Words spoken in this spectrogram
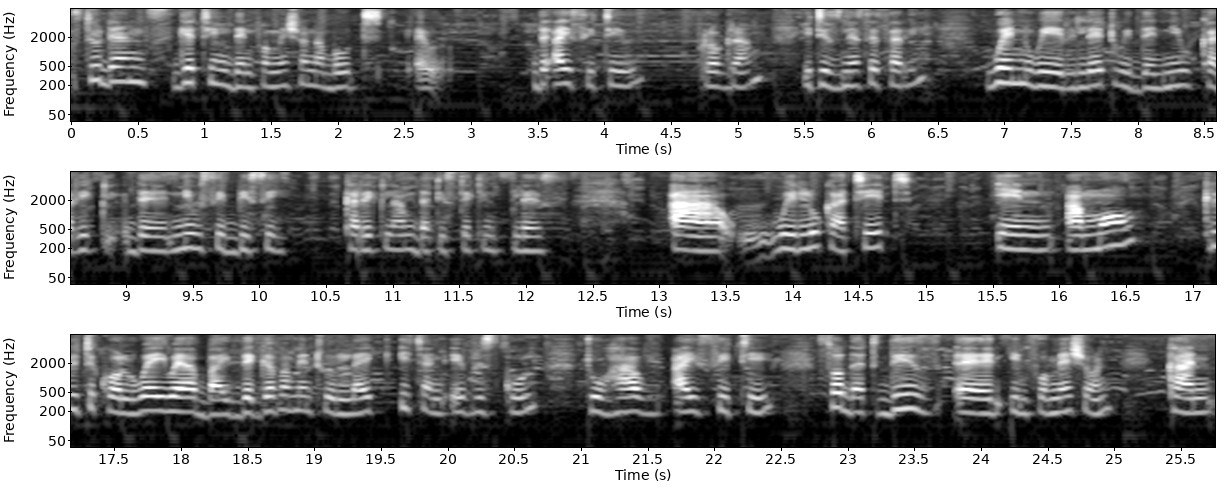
Students getting the information about uh, the ICT program, it is necessary when we relate with the new the new CBC curriculum that is taking place. Uh, we look at it in a more critical way whereby the government will like each and every school to have ICT so that this uh, information can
